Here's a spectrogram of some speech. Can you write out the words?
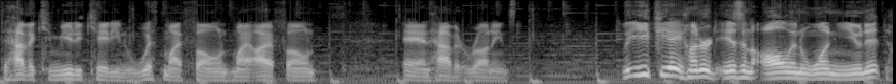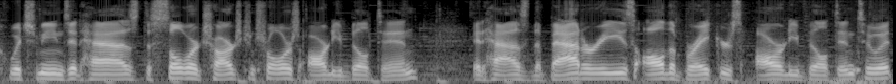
to have it communicating with my phone, my iPhone. and have it running. The EP800 is an all-in-one unit, which means it has the solar charge controllers already built in. It has the batteries, all the breakers already built into it.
